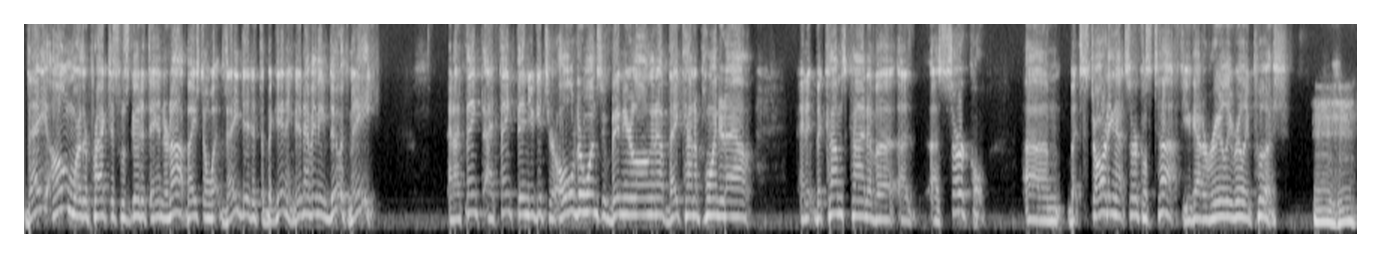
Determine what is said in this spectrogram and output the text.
they own whether practice was good at the end or not based on what they did at the beginning. Didn't have anything to do with me. And I think I think then you get your older ones who've been here long enough. They kind of point it out, and it becomes kind of a, a, a circle. Um, but starting that circle is tough. You got to really, really push. Mm-hmm.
